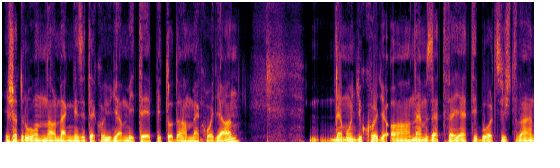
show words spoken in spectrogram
és a drónnal megnézitek, hogy ugyan mit épít oda, meg hogyan de mondjuk, hogy a nemzetveje Tiborcs István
